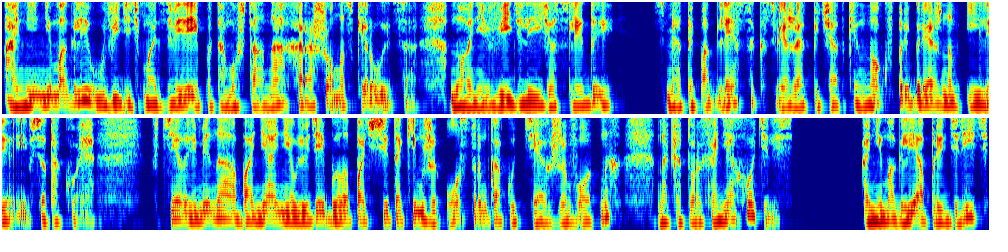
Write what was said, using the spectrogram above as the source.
Они не могли увидеть мать зверей, потому что она хорошо маскируется, но они видели ее следы, смятый подлесок, свежие отпечатки ног в прибрежном иле и все такое. В те времена обоняние у людей было почти таким же острым, как у тех животных, на которых они охотились. Они могли определить,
